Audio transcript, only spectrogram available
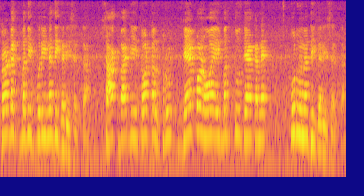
પ્રોડક્ટ બધી પૂરી નથી કરી શકતા. શાકભાજી ટોટલ ફ્રૂટ જે પણ હોય એ બધું ત્યાં કને પૂરું નથી કરી શકતા.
